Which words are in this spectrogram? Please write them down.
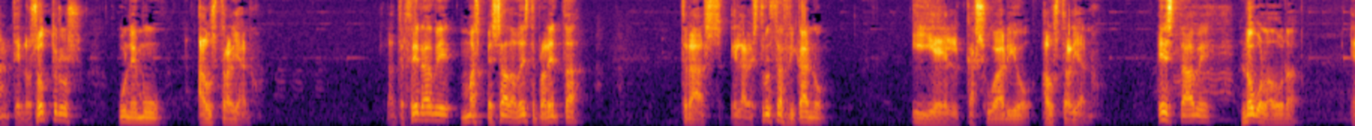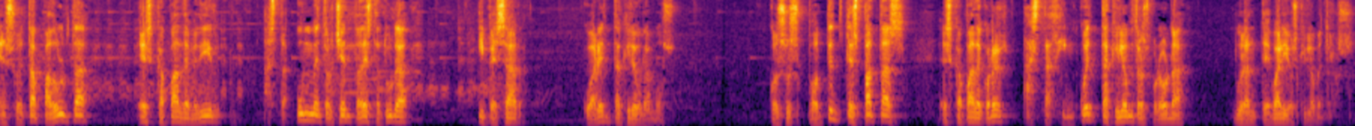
ante nosotros un emú australiano. La tercera ave más pesada de este planeta, tras el avestruz africano y el casuario australiano. Esta ave no voladora, en su etapa adulta, es capaz de medir hasta un metro ochenta de estatura y pesar 40 kilogramos. Con sus potentes patas es capaz de correr hasta 50 kilómetros por hora durante varios kilómetros.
